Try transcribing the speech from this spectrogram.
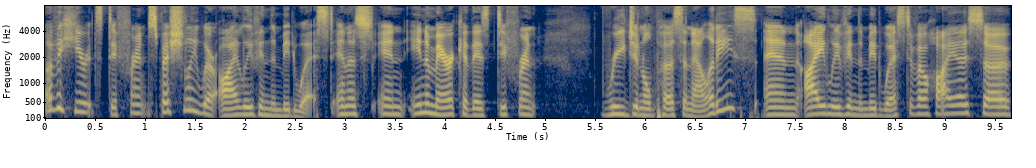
Over here it's different, especially where I live in the Midwest, and and in America there's different regional personalities, and I live in the Midwest of Ohio, so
